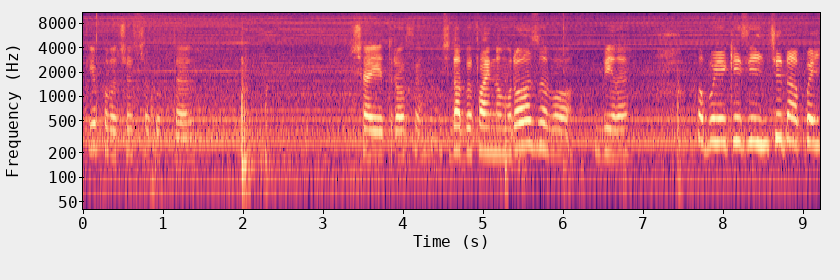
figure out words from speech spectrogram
такий получився коктейль. Ще є трохи. Сюди би файно морозиво біле. Або якийсь інший напій.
